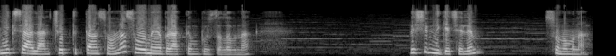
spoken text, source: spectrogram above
mikserle çırptıktan sonra soğumaya bıraktım buzdolabına. Ve şimdi geçelim sunumuna.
